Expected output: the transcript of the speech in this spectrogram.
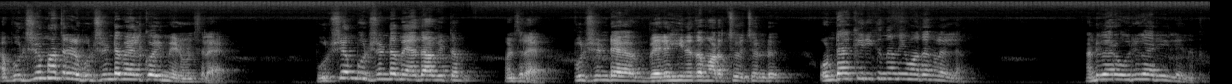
ആ പുരുഷൻ മാത്രമേ ഉള്ളൂ. പുരുഷന്റെ മേൽക്കോയ്മയാണ് മനസ്സിലായ? പുരുഷൻ പുരുഷന്റെ മേധാവിത്വം മനസ്സിലായോ? പുരുഷന്റെ ബലഹീനത മറച്ചു വെച്ചുകൊണ്ട് ഉണ്ടാക്കിയിരിക്കുന്നതാണ് ഈ മതങ്ങളെല്ലാം അതുകൊണ്ട് വേറെ ഒരു കാര്യമില്ല ഇതിനകത്ത്.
